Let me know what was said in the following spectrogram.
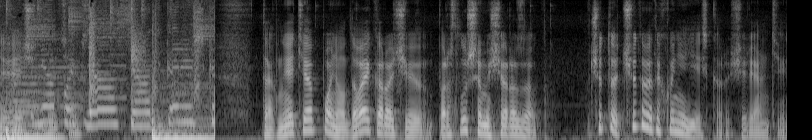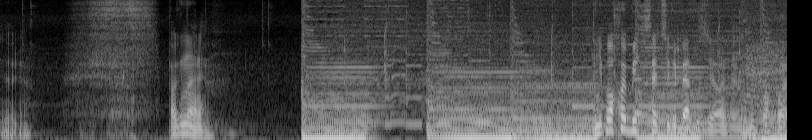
все вещи, Так, ну я тебя понял. Давай, короче, прослушаем еще разок. Что-то что в этой хуйне есть, короче, реально тебе говорю. Погнали. Неплохой бит, кстати, ребята сделали. Неплохой.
